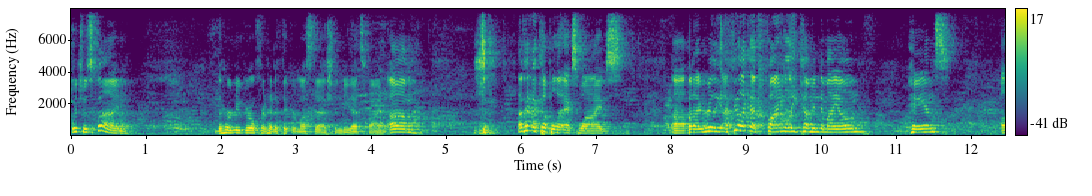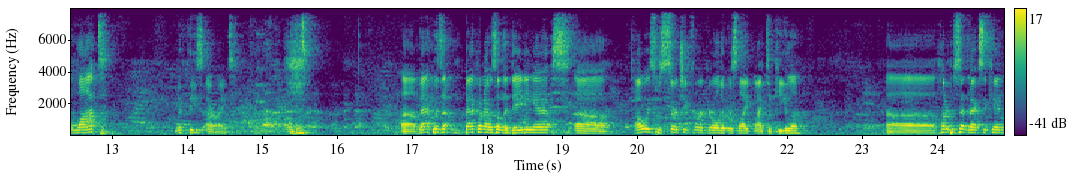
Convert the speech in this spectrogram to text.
which was fine. Her new girlfriend had a thicker mustache than me. That's fine. Um, I've had a couple of ex-wives, uh, but I really, I feel like I've finally come into my own hands a lot with these. All right. Uh, back was back when I was on the dating apps. Uh, I always was searching for a girl that was like my tequila. Uh, 100% Mexican,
